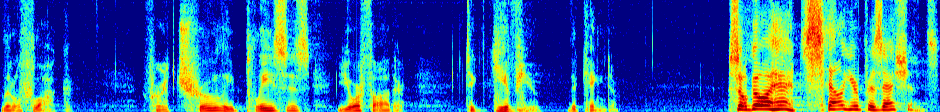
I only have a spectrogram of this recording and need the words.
little flock for it truly pleases your Father to give you the kingdom. So go ahead, sell your possessions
